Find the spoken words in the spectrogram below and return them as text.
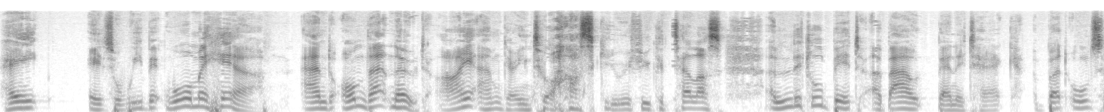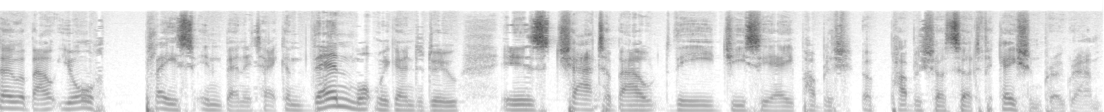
hey, it's a wee bit warmer here. And on that note, I am going to ask you if you could tell us a little bit about Benetech, but also about your place in Benetech. And then what we're going to do is chat about the GCA publish, uh, Publisher Certification Program.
